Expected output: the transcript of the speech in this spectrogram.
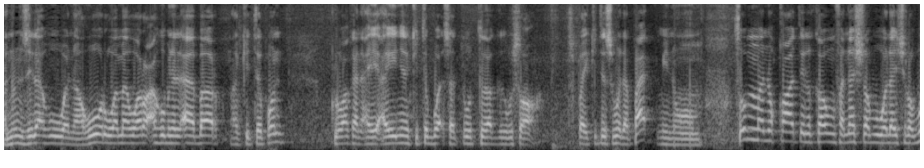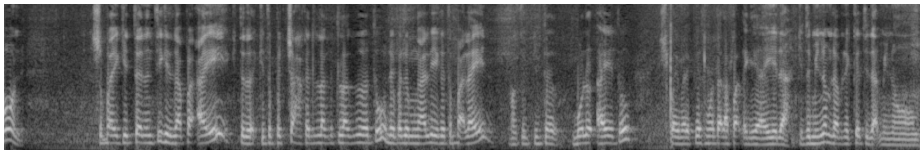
Manunzilahu wa naghur wa ma wara'ahu min al-abar Maka kita pun keluarkan air-airnya Kita buat satu telaga besar. Supaya kita semua dapat minum. Thumma nuqatil qawm fanashrabu wa la yashrabun. Supaya kita nanti kita dapat air Kita kita pecahkan telaga-telaga tu Daripada mengalir ke tempat lain Maka kita bulut air tu Supaya mereka semua tak dapat lagi air dah. Kita minum dan mereka tidak minum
